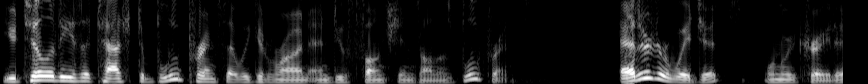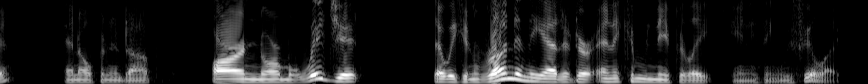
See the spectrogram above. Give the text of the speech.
utilities attached to blueprints that we could run and do functions on those blueprints. Editor widgets, when we create it and open it up, are a normal widget that we can run in the editor and it can manipulate anything we feel like.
